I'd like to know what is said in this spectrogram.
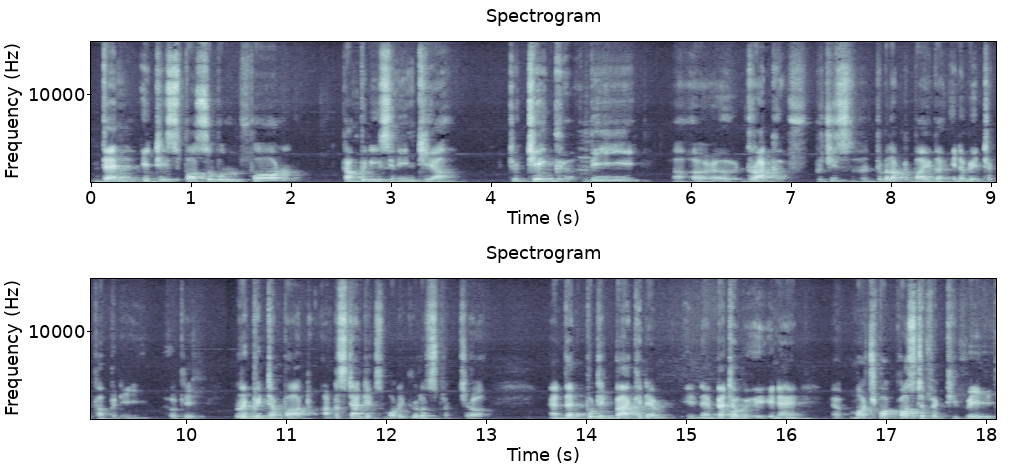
then it is possible for companies in India to take the uh, uh, drug which is developed by the innovator company, okay, rip it apart, understand its molecular structure, and then put it back in a in a better way, in a, a much more cost effective way.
